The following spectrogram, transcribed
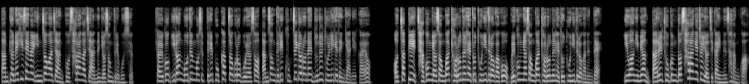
남편의 희생을 인정하지 않고 사랑하지 않는 여성들의 모습. 결국 이런 모든 모습들이 복합적으로 모여서 남성들이 국제결혼에 눈을 돌리게 된 게 아닐까요? 어차피 자국 여성과 결혼을 해도 돈이 들어가고 외국 여성과 결혼을 해도 돈이 들어가는데 이왕이면 나를 조금 더 사랑해줄 여지가 있는 사람과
